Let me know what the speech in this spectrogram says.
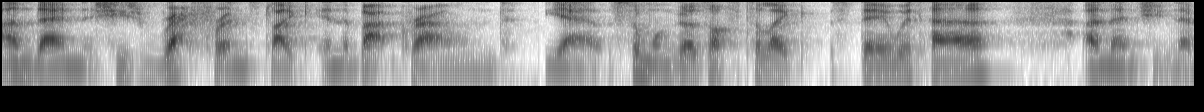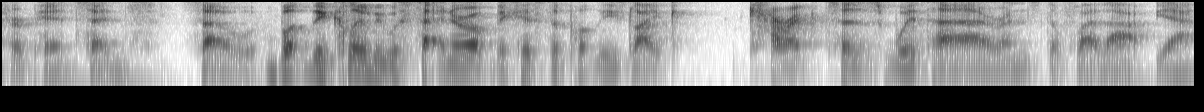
and then she's referenced like in the background yeah someone goes off to like stay with her and then she's never appeared since so but they clearly were setting her up because they put these like characters with her and stuff like that yeah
